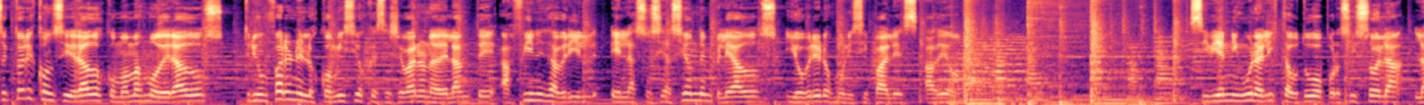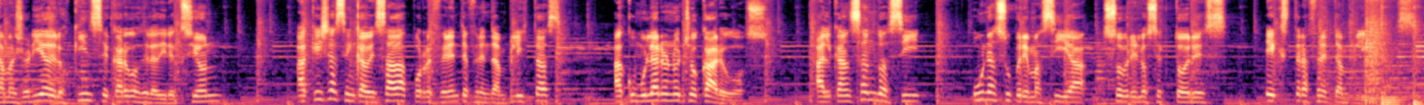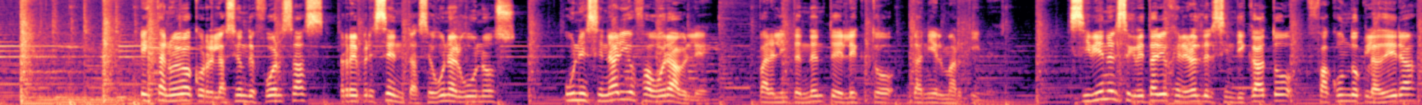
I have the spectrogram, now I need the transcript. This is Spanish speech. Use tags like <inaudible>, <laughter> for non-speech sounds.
Sectores considerados como más moderados triunfaron en los comicios que se llevaron adelante a fines de abril en la Asociación de Empleados y Obreros Municipales ADEON. Si bien ninguna lista obtuvo por sí sola la mayoría de los 15 cargos de la dirección, aquellas encabezadas por referentes frente amplistas acumularon 8 cargos, alcanzando así una supremacía sobre los sectores extra frente amplistas. Esta nueva correlación de fuerzas representa, según algunos, un escenario favorable para el intendente electo Daniel Martínez. Si bien el secretario general del sindicato, Facundo Cladera,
